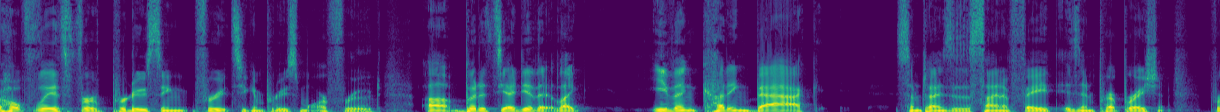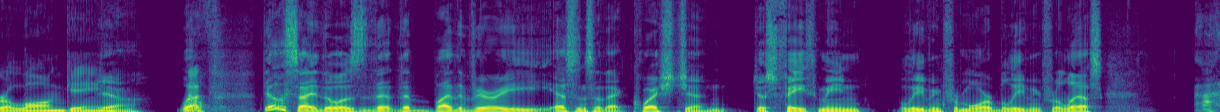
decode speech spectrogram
hopefully it's for producing fruit so you can produce more fruit. Uh, but it's the idea that like even cutting back sometimes is a sign of faith is in preparation for a long game. Yeah. Well, That's- the other side though is that, that by the very essence of that question, does faith mean believing for more, believing for less? I,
